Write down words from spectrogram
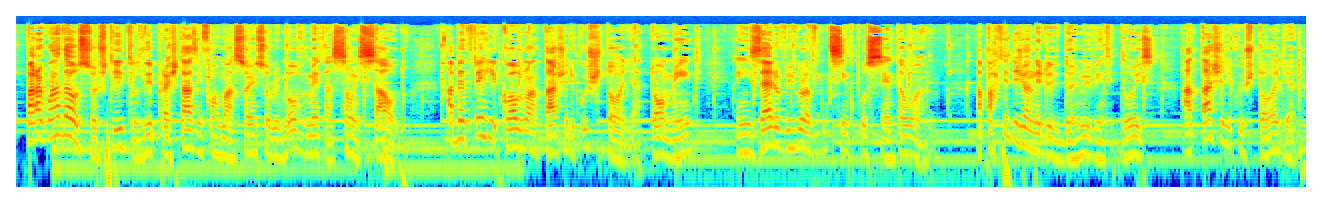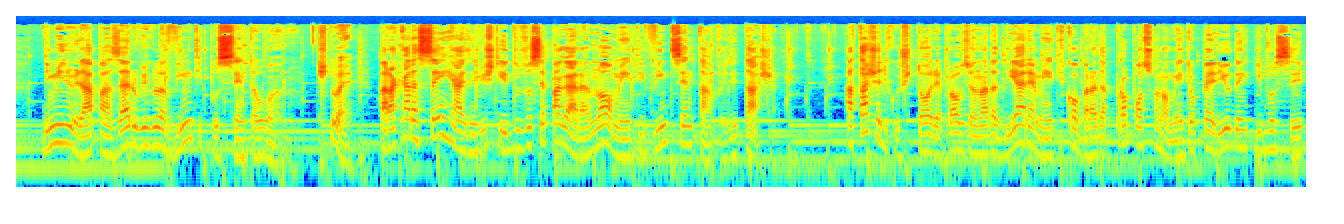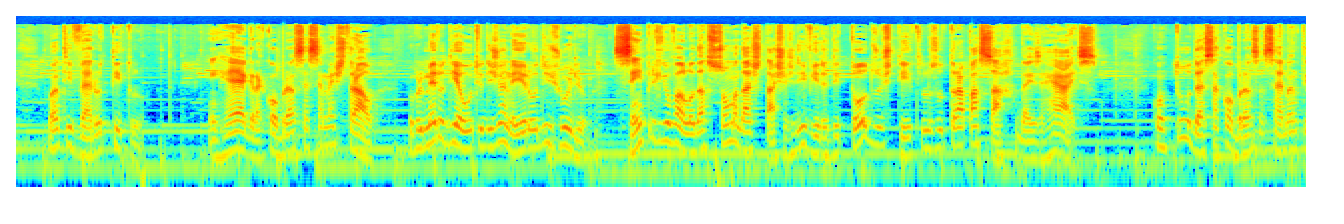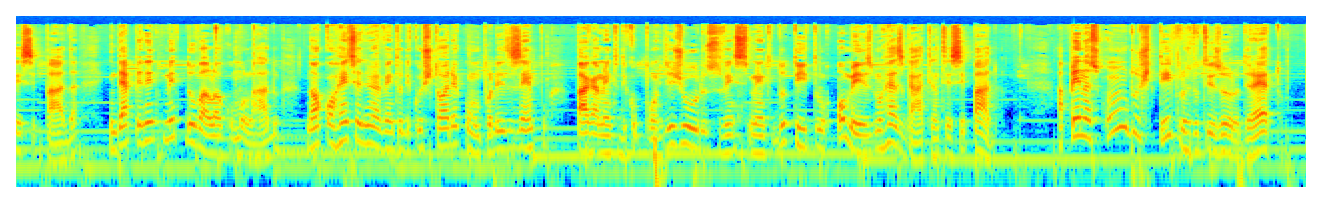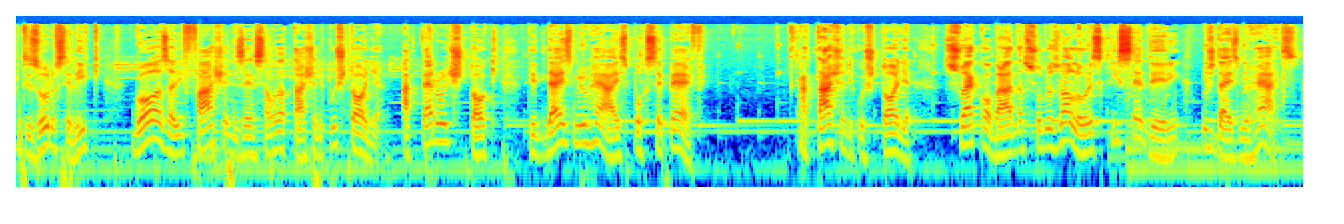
Para guardar os seus títulos e prestar as informações sobre movimentação e saldo, a B3 lhe cobra uma taxa de custódia, atualmente em 0,25% ao ano. A partir de janeiro de 2022, a taxa de custódia diminuirá para 0,20% ao ano. Isto é, para cada 100 reais investidos, você pagará anualmente 20 centavos de taxa. A taxa de custódia é provisionada diariamente e cobrada proporcionalmente ao período em que você mantiver o título. Em regra, a cobrança é semestral, no primeiro dia útil de janeiro ou de julho, sempre que o valor da soma das taxas de vida de todos os títulos ultrapassar 10 reais. Contudo, essa cobrança será antecipada, independentemente do valor acumulado, na ocorrência de um evento de custódia, como, por exemplo, pagamento de cupons de juros, vencimento do título ou mesmo resgate antecipado. Apenas um dos títulos do Tesouro Direto, o Tesouro Selic, goza de faixa de isenção da taxa de custódia, até o estoque de 10 mil reais por CPF. A taxa de custódia só é cobrada sobre os valores que excederem os 10 mil reais.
